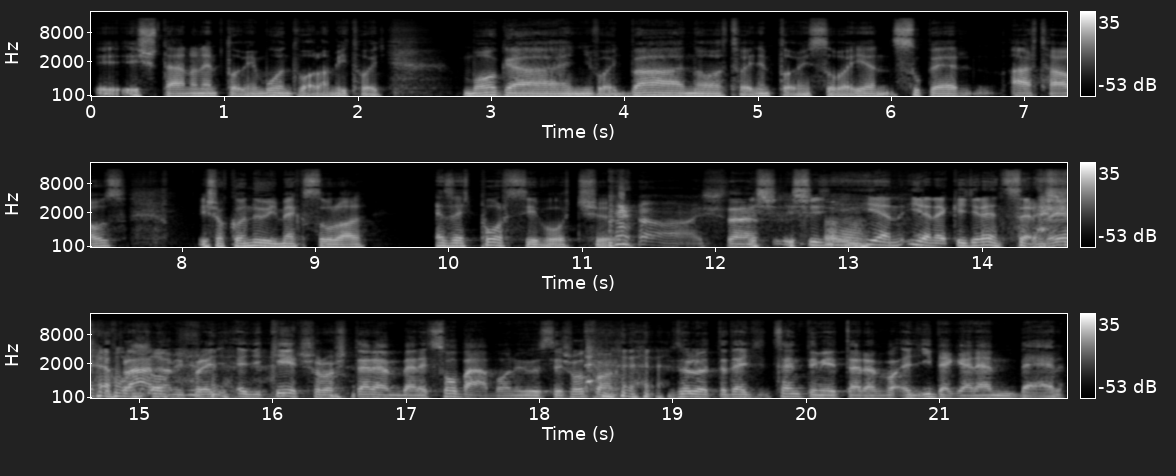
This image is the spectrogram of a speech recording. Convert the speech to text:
és utána nem tudom én mond valamit, hogy magány, vagy bánat, vagy nem tudom én, szóval ilyen szuper art house, és akkor a női megszólal, ez egy porszívócső. Ah, Istenem. és, és így, ilyen, ilyenek így De rendszeresen érted, pláne, amikor egy, egy kétsoros teremben, egy szobában ülsz, és ott van előtted egy centiméterre egy idegen ember,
